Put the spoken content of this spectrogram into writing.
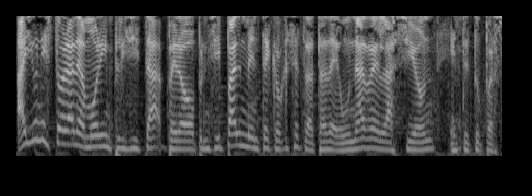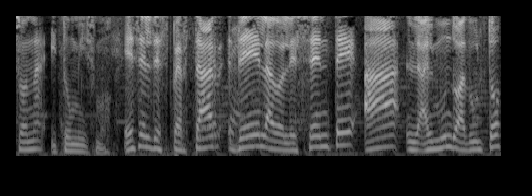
Hay una historia de amor implícita, pero principalmente creo que se trata de una relación entre tu persona y tú mismo. Es el despertar del adolescente a, al mundo adulto,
